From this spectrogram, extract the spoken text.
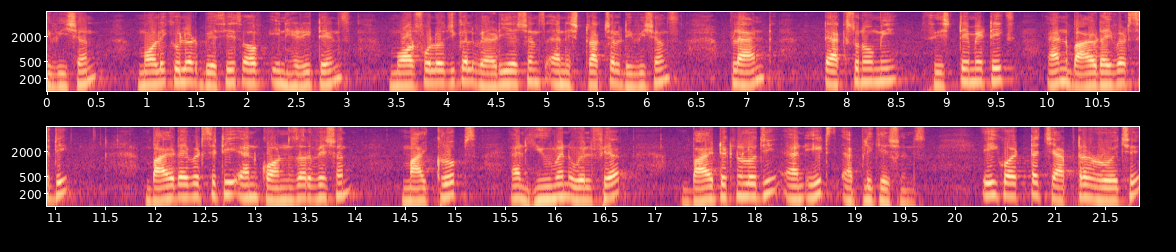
division molecular basis of inheritance morphological variations and structural divisions plant, taxonomy, systematics and biodiversity biodiversity and conservation, microbes and human welfare, biotechnology and its applications. এই কয়েকটা চ্যাপ্টার রয়েছে।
